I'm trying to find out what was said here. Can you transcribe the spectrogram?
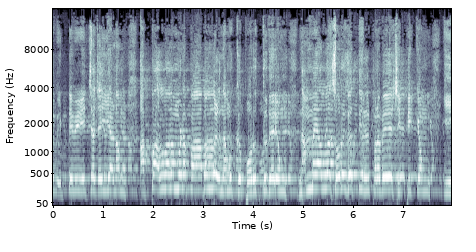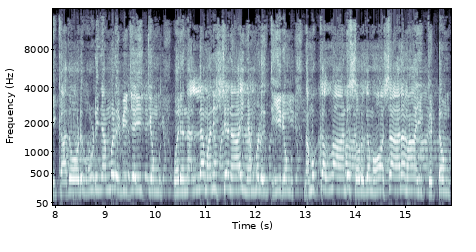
വിട്ടുവീഴ്ച ചെയ്യണം. അപ്പ അല്ല നമ്മുടെ പാപങ്ങൾ നമുക്ക് പൊറത്തു തരും. നമ്മെ അല്ല സ്വർഗത്തിൽ പ്രവേശിപ്പിക്കും. ഈ കഥോടുകൂടി നമ്മൾ വിജയിക്കും. ഒരു നല്ല മനുഷ്യനായി നമ്മൾ തീരും. നമുക്ക് അള്ളാന്റെ സ്വർഗം ഓശാനമായി കിട്ടും.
